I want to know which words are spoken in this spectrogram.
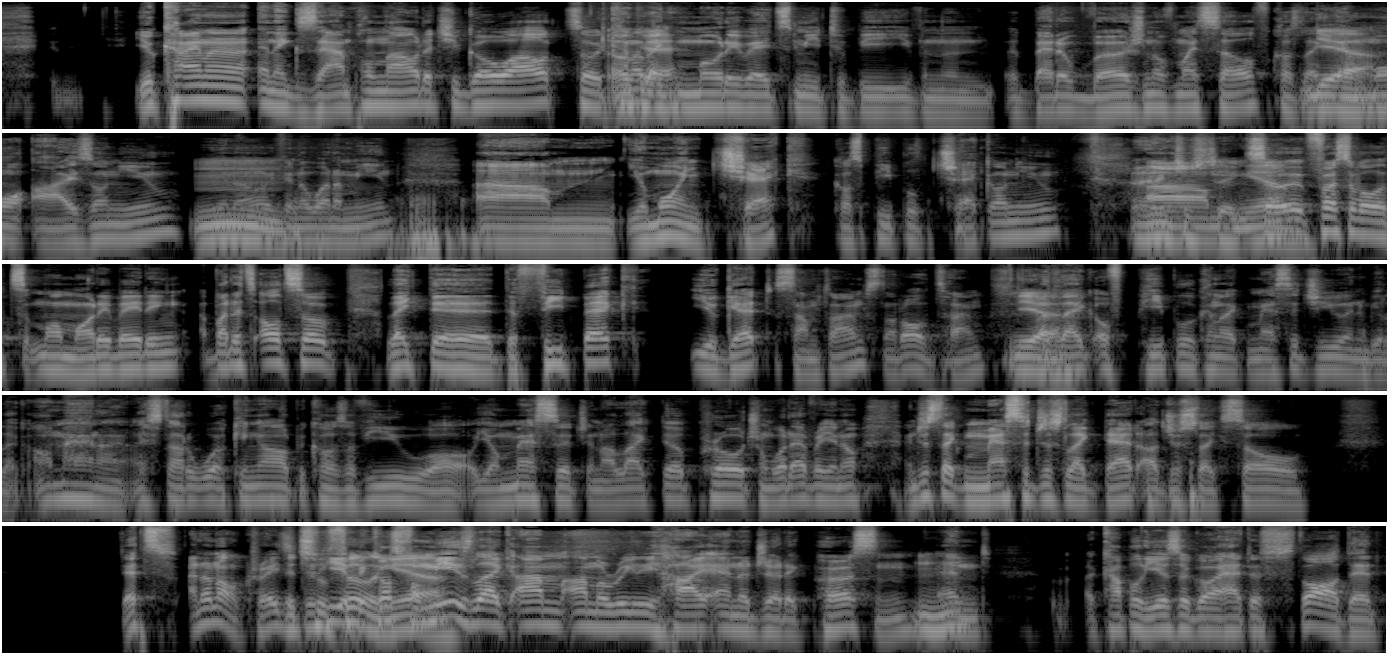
you're kind of an example now that you go out, so it kind of Okay. like motivates me to be even a better version of myself because like there Yeah. are more eyes on you. You know, if you know what I mean. Um, you're more in check because people check on you. Interesting, Um, yeah. So first of all, it's more motivating, but it's also like the the feedback. You get sometimes, not all the time, Yeah. but like of people can like message you and be like, "Oh man, I, I started working out because of you or your message, and I like the approach and whatever, you know." And just like messages like that are just like so that's I don't know crazy It's to hear because yeah. for me it's like I'm I'm a really high energetic person Mhm. and a couple years ago I had this thought that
